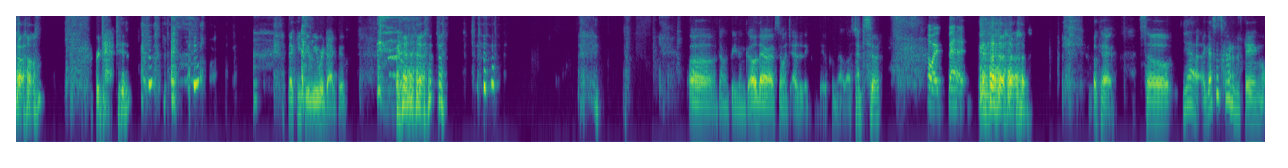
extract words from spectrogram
um, redacted. Becky to be redacted. oh, don't even go there. I have so much editing to do from that last episode. Oh, I bet. okay. So, yeah, I guess it's kind of the thing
